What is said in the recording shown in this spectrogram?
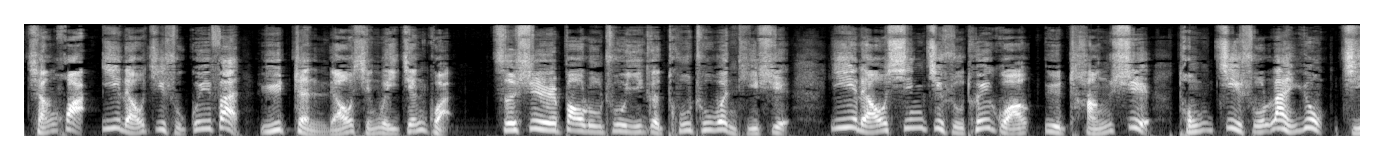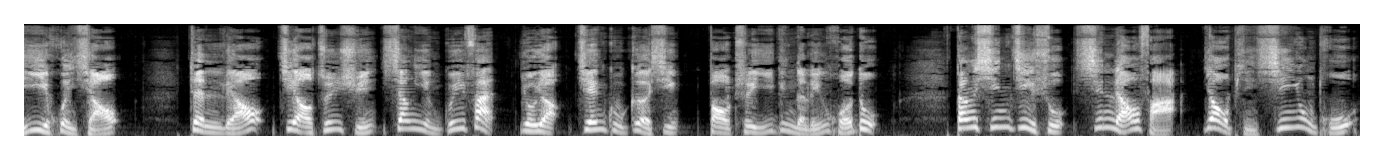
强化医疗技术规范与诊疗行为监管。此事暴露出一个突出问题是，医疗新技术推广与尝试同技术滥用极易混淆。诊疗既要遵循相应规范，又要兼顾个性，保持一定的灵活度。当新技术、新疗法、药品新用途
